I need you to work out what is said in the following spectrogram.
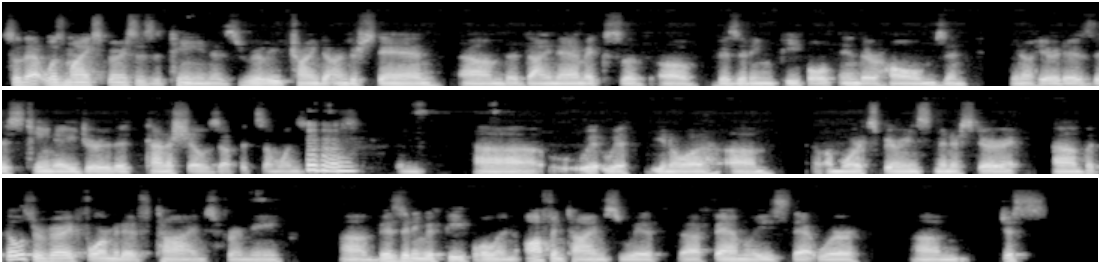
so that was my experience as a teen is really trying to understand um, the dynamics of, of visiting people in their homes and you know here it is this teenager that kind of shows up at someone's mm-hmm. and, uh, with, with, you know a, um, a more experienced minister uh, but those were very formative times for me uh, visiting with people and oftentimes with uh, families that were um, just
